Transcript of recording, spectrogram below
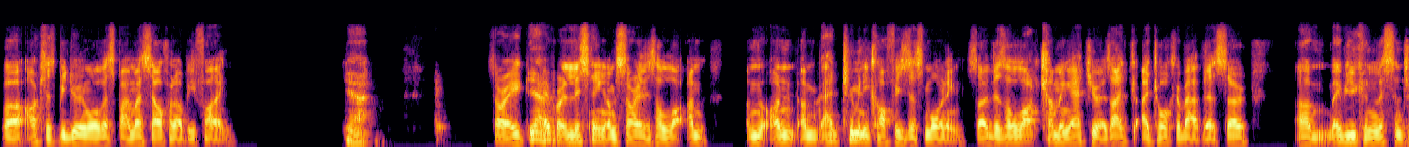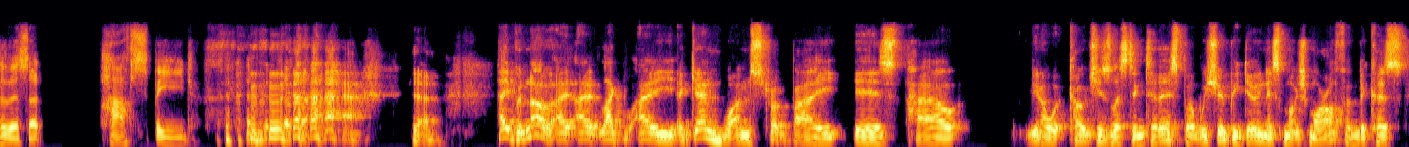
well, I'll just be doing all this by myself and I'll be fine. Yeah. Sorry, yeah. everybody listening. I'm sorry. There's a lot. I'm I'm on. I'm had too many coffees this morning, so there's a lot coming at you as I I talk about this. So Um, maybe you can listen to this at half speed. yeah. Hey, but no, I, I like I again what I'm struck by is how you know coaches listening to this, but we should be doing this much more often because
